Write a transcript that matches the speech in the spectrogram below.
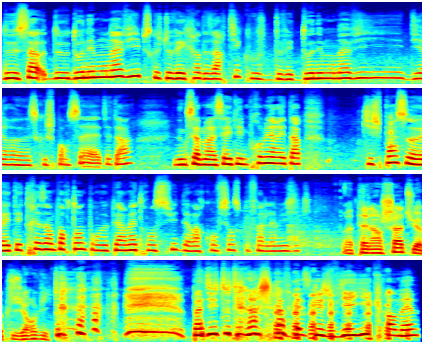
de, ça, de donner mon avis, parce que je devais écrire des articles où je devais donner mon avis, dire euh, ce que je pensais, etc. Donc ça, m'a, ça a été une première étape qui, je pense, a été très importante pour me permettre ensuite d'avoir confiance pour faire de la musique. Euh, Tel un chat, tu as plusieurs vies. Pas du tout un chat parce que je vieillis quand même.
